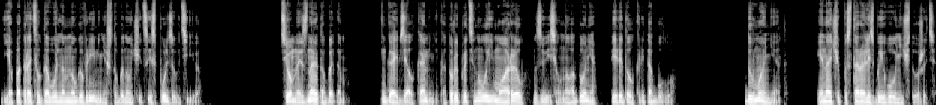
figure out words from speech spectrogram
Я потратил довольно много времени, чтобы научиться использовать ее. Темные знают об этом? Гай взял камень, который протянула ему Орел, взвесил на ладони, передал Критабулу. Думаю, нет. Иначе постарались бы его уничтожить.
